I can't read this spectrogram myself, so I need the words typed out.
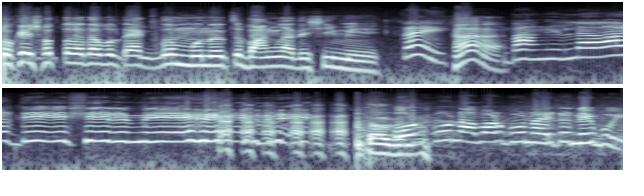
তোকে সত্য কথা বলতে একদম মনে হচ্ছে বাংলাদেশি মেয়ে। তাই? হ্যাঁ। বাংলাদেশের মেয়ে। ওর বোন আমার বোন এটা নেবই।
